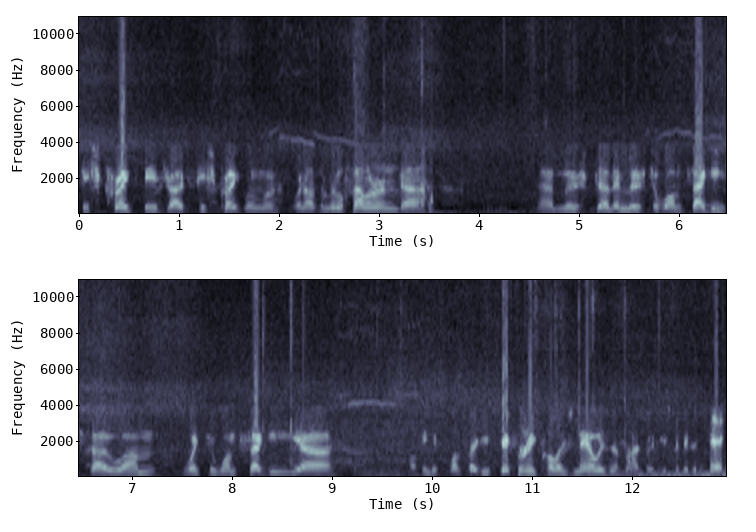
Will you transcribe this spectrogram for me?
Fish Creek, Beards Road, Fish Creek when we, when I was a little fella, and uh, uh, moved uh, then moved to Wonthaggi. So um, went to Wonthaggi. Uh, I think it's Wonthaggi Secondary College now, isn't it, mate? But it used to be the Tech.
